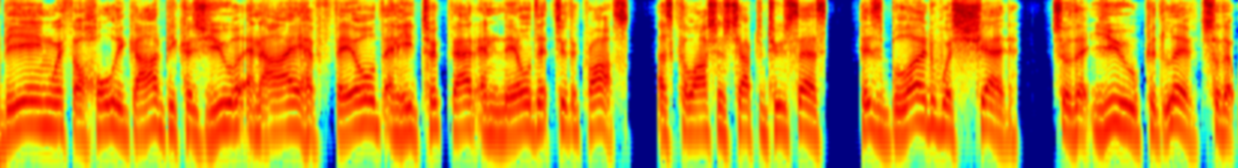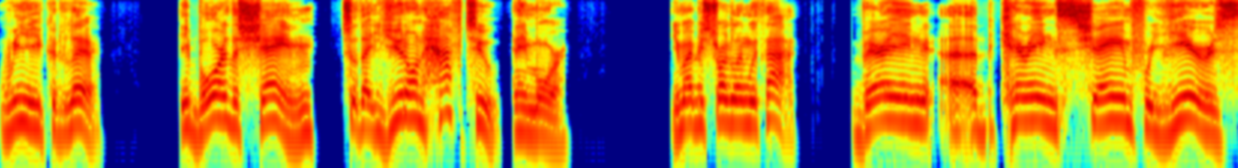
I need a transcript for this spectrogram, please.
being with a holy God because you and I have failed. And he took that and nailed it to the cross. As Colossians chapter two says, his blood was shed so that you could live, so that we could live. He bore the shame so that you don't have to anymore. You might be struggling with that, bearing, uh, carrying shame for years,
